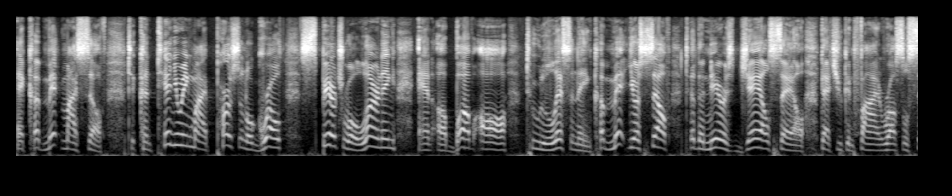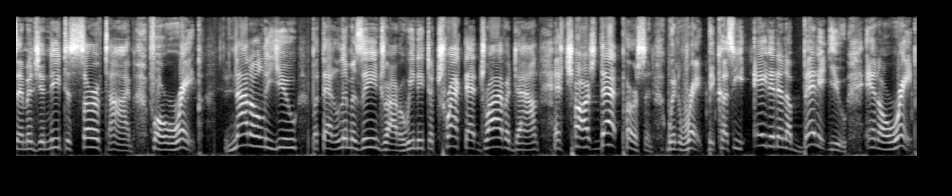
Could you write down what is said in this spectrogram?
and commit myself to continuing my personal growth, spiritual learning, and above all to listening. Commit yourself to the nearest jail cell that you can find, Russell Simmons. You need to serve time for rape. Not only you, but that limousine driver. We need to track that driver down and charge that person with rape because he aided and abetted you in a rape.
